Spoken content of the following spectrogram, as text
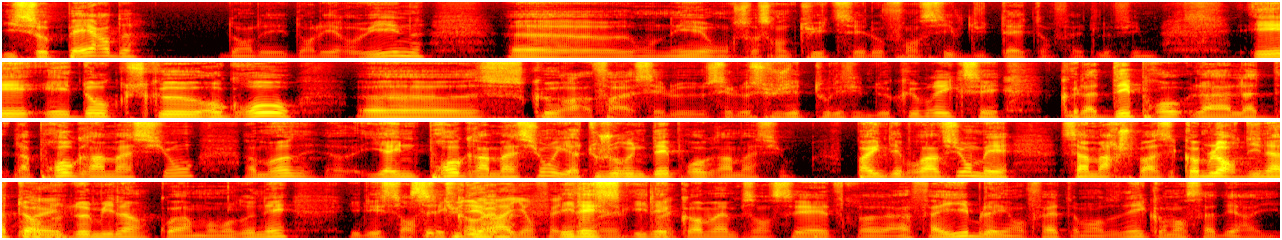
Ils se perdent dans les, dans les ruines. Euh, on est en 68, c'est l'offensive du tête, en fait, le film. Et, donc, ce que, en gros, euh, ce enfin, c'est le, le sujet de tous les films de Kubrick, c'est que la, dépro- la, la- programmation, il y a une programmation, il y a toujours une déprogrammation. Pas une déprogrammation, mais ça marche pas. C'est comme l'ordinateur Ouais. de 2001, quoi. À un moment donné, il est censé tu même- dérailles, en fait. il est, Ouais, il est quand même censé être euh, infaillible, et en fait, à un moment donné, il commence à dérailler.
